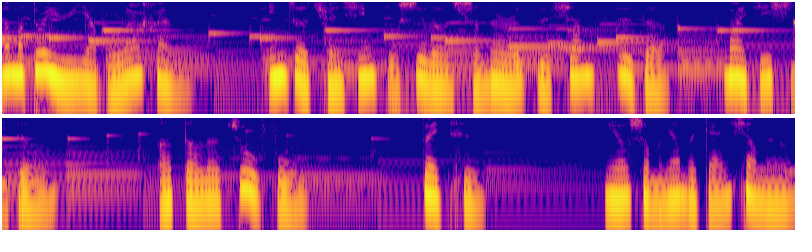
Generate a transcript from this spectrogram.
那么，对于亚伯拉罕因着全心服侍了神的儿子相似的麦基洗德而得了祝福，对此，你有什么样的感想呢？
